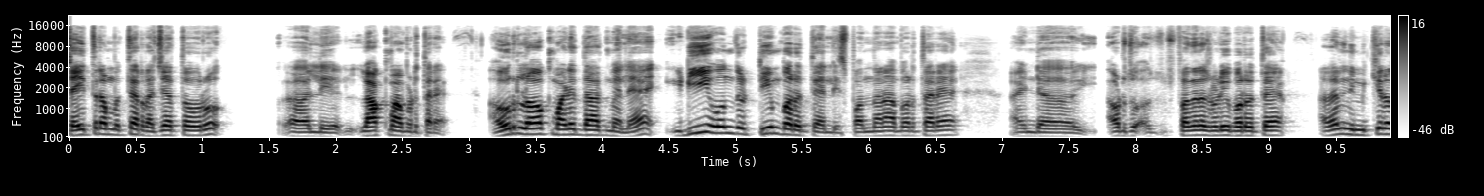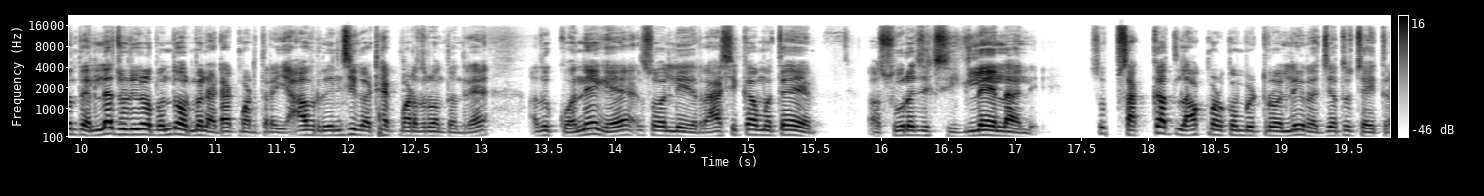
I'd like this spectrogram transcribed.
ಚೈತ್ರ ಮತ್ತು ರಜತ್ ಅವರು ಅಲ್ಲಿ ಲಾಕ್ ಮಾಡಿಬಿಡ್ತಾರೆ. ಅವ್ರು ಲಾಕ್ ಮಾಡಿದ್ದಾದ್ಮೇಲೆ ಇಡೀ ಒಂದು ಟೀಮ್ ಬರುತ್ತೆ ಅಲ್ಲಿ. ಸ್ಪಂದನ ಬರ್ತಾರೆ ಆ್ಯಂಡ್ ಅವ್ರದ್ದು ಜೊ- ಸ್ಪಂದನ ಜೋಡಿ ಬರುತ್ತೆ. ಅದ್ರಲ್ಲಿ ನಿಮ್ಗಿರೋಂಥ ಎಲ್ಲ ಜೋಡಿಗಳು ಬಂದು ಅವ್ರ ಮೇಲೆ ಅಟ್ಯಾಕ್ ಮಾಡ್ತಾರೆ. ಯಾವ ರೇಂಜಿಗೆ ಅಟ್ಯಾಕ್ ಮಾಡಿದ್ರು ಅಂತಂದರೆ, ಅದು ಕೊನೆಗೆ ಸೊ ಅಲ್ಲಿ ರಾಶಿಕಾ ಮತ್ತು ಸೂರಜಿಗೆ ಸಿಗಲೇ ಇಲ್ಲ ಅಲ್ಲಿ. ಸೊ ಸಖತ್ ಲಾಕ್ ಮಾಡ್ಕೊಂಡ್ಬಿಟ್ರು ಅಲ್ಲಿ ರಜತು ಚೈತ್ರ.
